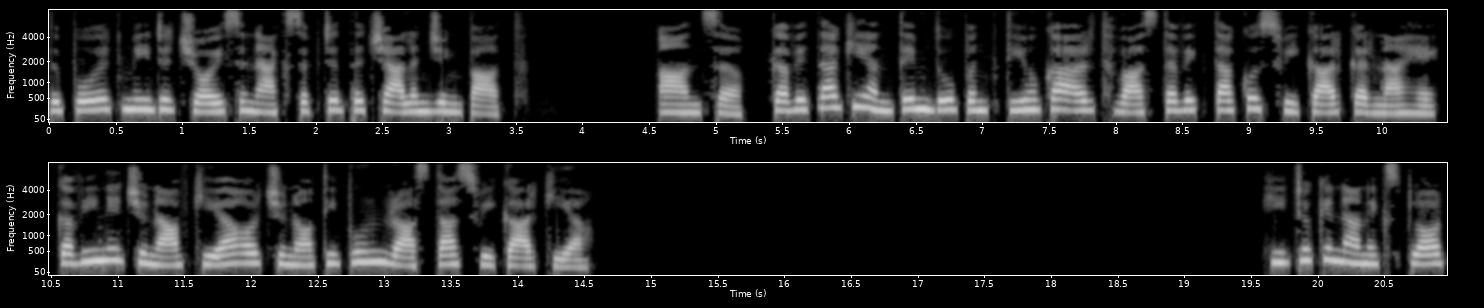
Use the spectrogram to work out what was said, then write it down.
The poet made a choice and accepted the challenging path. Answer. कविता की अंतिम दो पंक्तियों का अर्थ वास्तविकता को स्वीकार करना है कवि ने चुनाव किया और चुनौतीपूर्ण रास्ता स्वीकार किया He took an unexplored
